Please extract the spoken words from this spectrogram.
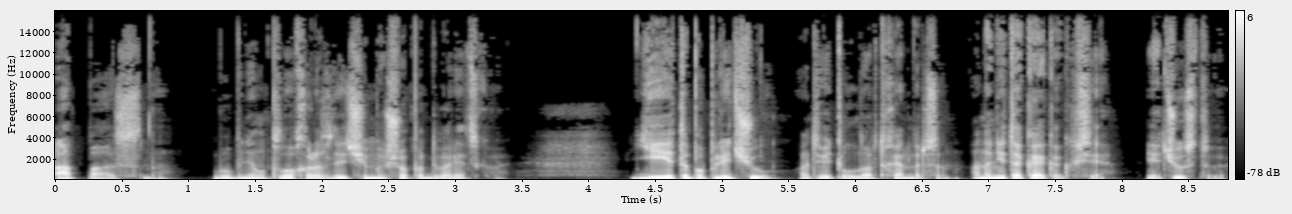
«Опасно», — бубнил плохо различимый шепот дворецкого. «Ей это по плечу», — ответил лорд Хендерсон. «Она не такая, как все. Я чувствую».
